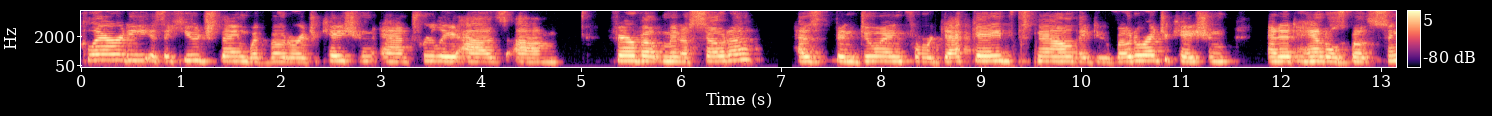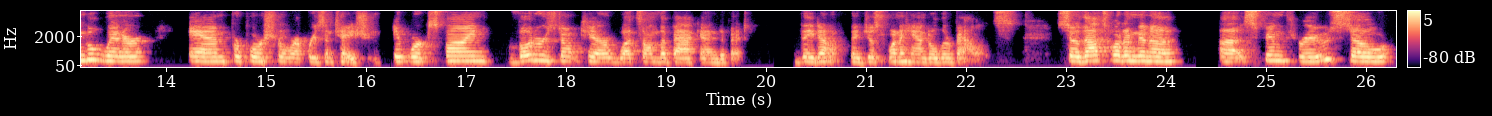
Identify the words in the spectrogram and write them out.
clarity is a huge thing with voter education and truly as um, FairVote Minnesota has been doing for decades now, they do voter education and it handles both single winner and proportional representation. It works fine. Voters don't care what's on the back end of it. They don't, they just wanna handle their ballots. So that's what I'm gonna uh, spin through. So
